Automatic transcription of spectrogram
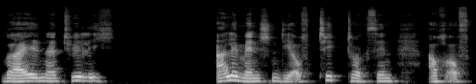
weil natürlich alle Menschen, die auf TikTok sind, auch auf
